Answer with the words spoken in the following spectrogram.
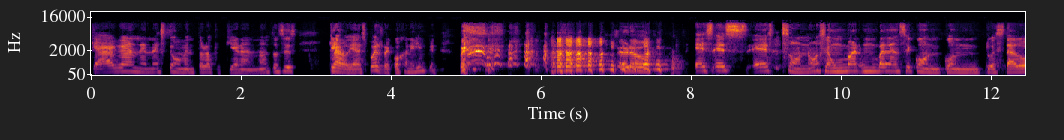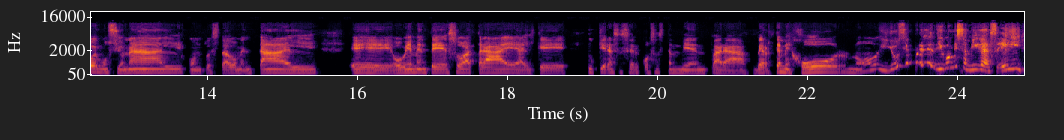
que hagan en este momento lo que quieran, ¿no? Entonces, claro, ya después recojan y limpien. Pero es, es, eso, ¿no? O sea, un, un balance con, con, tu estado emocional, con tu estado mental. Eh, obviamente eso atrae al que tú quieras hacer cosas también para verte mejor, ¿no? Y yo siempre le digo a mis amigas, hey,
